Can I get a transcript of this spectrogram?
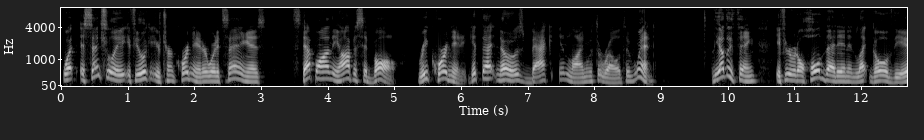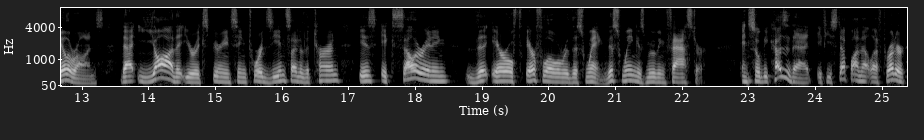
what essentially, if you look at your turn coordinator, what it's saying is step on the opposite ball, re-coordinate it, get that nose back in line with the relative wind. The other thing, if you were to hold that in and let go of the ailerons, that yaw that you're experiencing towards the inside of the turn is accelerating the airflow over this wing. This wing is moving faster. And so because of that, if you step on that left rudder,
